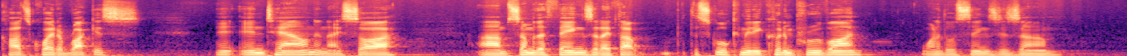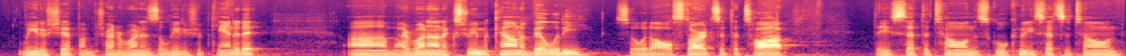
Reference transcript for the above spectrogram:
caused quite a ruckus in, in town, and I saw um, some of the things that I thought the school committee could improve on. One of those things is um, leadership. I'm trying to run as a leadership candidate. Um, I run on extreme accountability, so it all starts at the top. They set the tone. The school committee sets the tone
